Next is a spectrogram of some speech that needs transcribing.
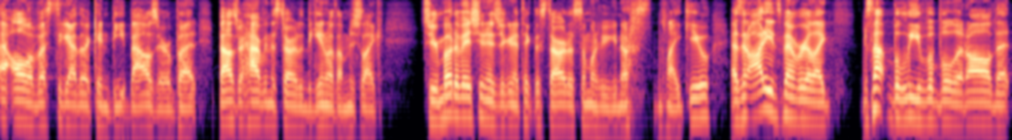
uh, all of us together can beat Bowser. But Bowser having the star to begin with, I'm just like, so your motivation is you're going to take the star to someone who you know doesn't like you. As an audience member, you're like, it's not believable at all that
